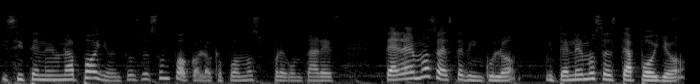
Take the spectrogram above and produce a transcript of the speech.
y sí tienen un apoyo. Entonces, un poco lo que podemos preguntar es, ¿tenemos este vínculo y tenemos este apoyo?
